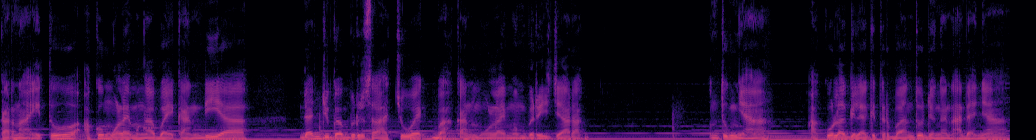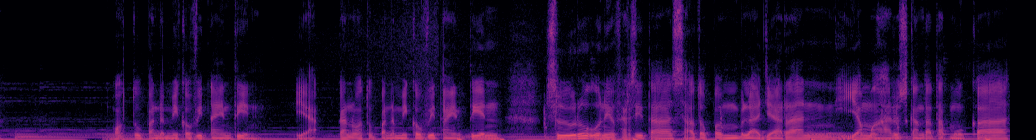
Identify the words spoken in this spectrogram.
Karena itu aku mulai mengabaikan dia dan juga berusaha cuek bahkan mulai memberi jarak. Untungnya aku lagi-lagi terbantu dengan adanya waktu pandemi COVID-19. Ya, kan waktu pandemi COVID-19 seluruh universitas atau pembelajaran yang mengharuskan tatap muka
